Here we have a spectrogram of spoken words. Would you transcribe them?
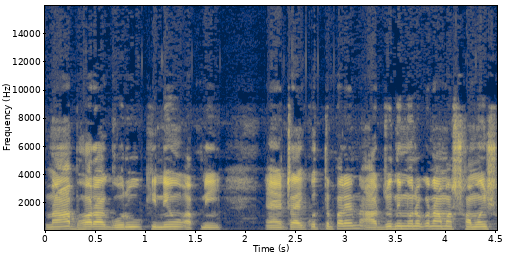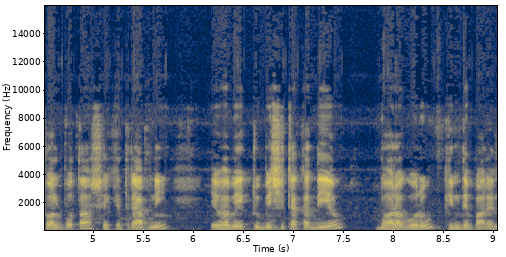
না ভরা গরু কিনেও আপনি ট্রাই করতে পারেন। আর যদি মনে করেন আমার সময় স্বল্পতা, সেক্ষেত্রে আপনি এভাবে একটু বেশি টাকা দিয়েও ভরা গরু কিনতে পারেন।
